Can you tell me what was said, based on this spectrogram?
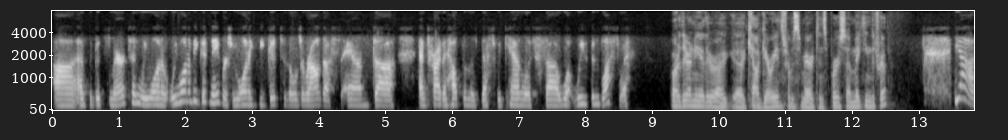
Uh, as the Good Samaritan, we want to we want to be good neighbors. We want to be good to those around us, and uh, and try to help them as best we can with uh, what we've been blessed with. Are there any other uh, uh, Calgarians from Samaritan's Purse uh, making the trip? Yeah,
